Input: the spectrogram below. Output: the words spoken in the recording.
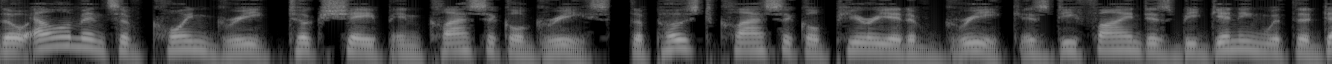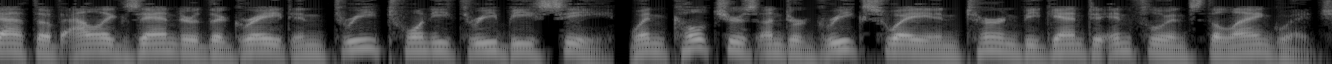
Though elements of Koine Greek took shape in Classical Greece, the post-classical period of Greek is defined as beginning with the death of Alexander the Great in 323 BC, when cultures under Greek sway in turn began to influence the language.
